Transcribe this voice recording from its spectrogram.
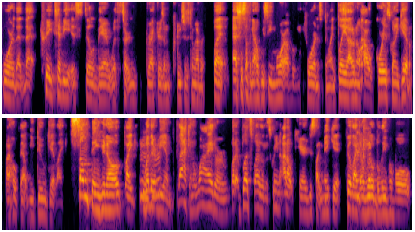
forward, that that creativity is still there with certain directors and producers and whoever. But that's just something I hope we see more of moving forward. And something like Blade. I don't know how gory it's going to get, but I hope that we do get like something. You know, like whether it mm-hmm. be in black and white or what blood splatters on the screen. I don't care. Just like make it feel like a mm-hmm. real believable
